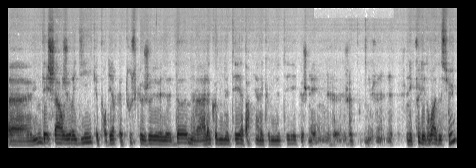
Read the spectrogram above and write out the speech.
une décharge juridique pour dire que tout ce que je donne à la communauté appartient à la communauté et que je n'ai, plus les droits dessus.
